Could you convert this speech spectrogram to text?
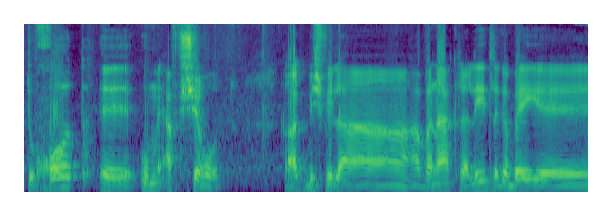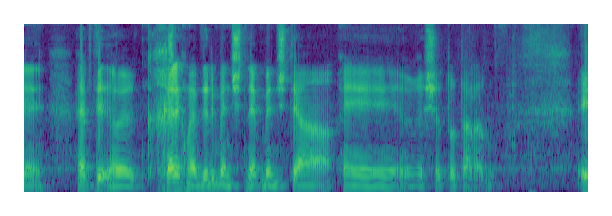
פתוחות ומאפשרות. רק בשביל ההבנה הכללית לגבי אה, אה, חלק מההבדלים בין בין שתי הרשתות הללו. אה,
